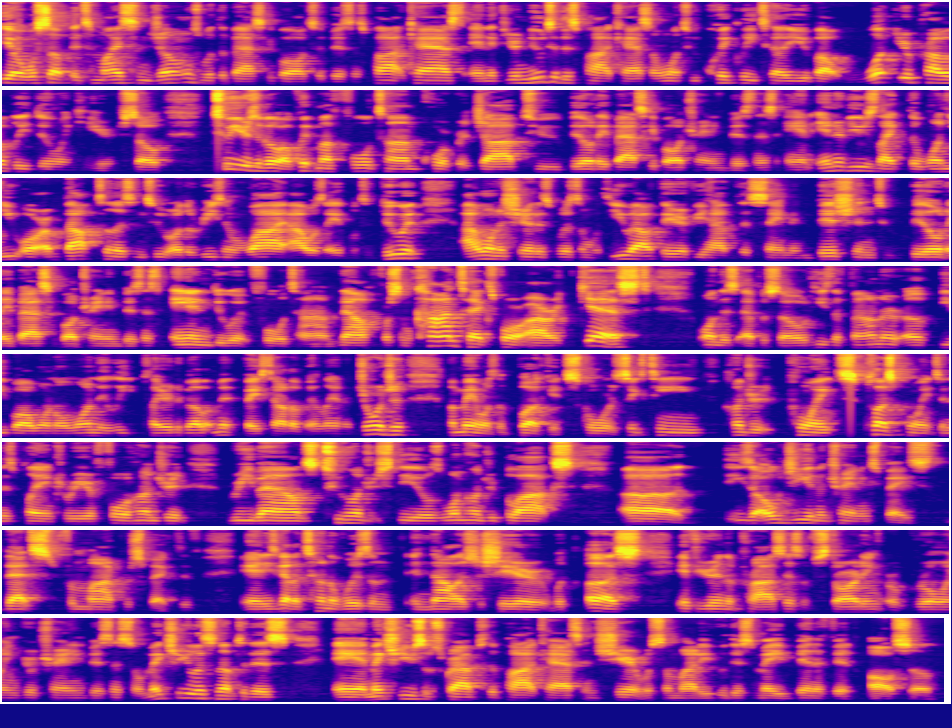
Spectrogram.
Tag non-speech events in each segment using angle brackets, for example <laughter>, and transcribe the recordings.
Yo, what's up? It's Myson Jones with the Basketball to Business podcast. And if you're new to this podcast, I want to quickly tell you about what you're probably doing here. So, two years ago, I quit my full time corporate job to build a basketball training business. And interviews like the one you are about to listen to are the reason why I was able to do it. I want to share this wisdom with you out there if you have the same ambition to build a basketball training business and do it full time. Now, for some context for our guest, on this episode. He's the founder of B-Ball 101 Elite Player Development based out of Atlanta, Georgia. My man was a bucket, scored 1,600 points, plus points in his playing career, 400 rebounds, 200 steals, 100 blocks. Uh, he's an OG in the training space. That's from my perspective, and he's got a ton of wisdom and knowledge to share with us if you're in the process of starting or growing your training business. So make sure you listen up to this, and make sure you subscribe to the podcast and share it with somebody who this may benefit also.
